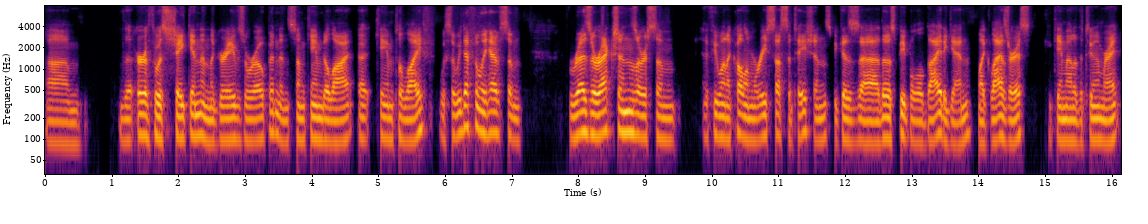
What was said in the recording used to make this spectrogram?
um, the earth was shaken and the graves were opened and some came to life uh, came to life. So we definitely have some resurrections or some if you want to call them resuscitations because uh, those people died again like Lazarus he came out of the tomb right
